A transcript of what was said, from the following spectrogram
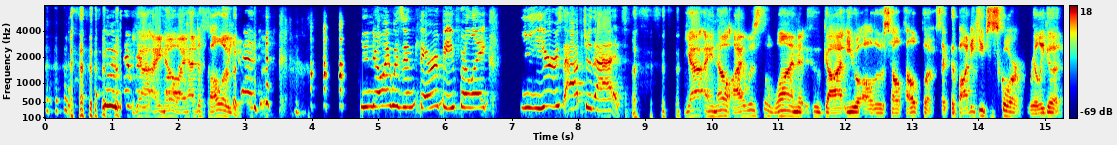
To a different Yeah, I know. I had to follow you. You know, I was in therapy for like years after that. Yeah, I know. I was the one who got you all those self-help books. Like the body keeps a score really good.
